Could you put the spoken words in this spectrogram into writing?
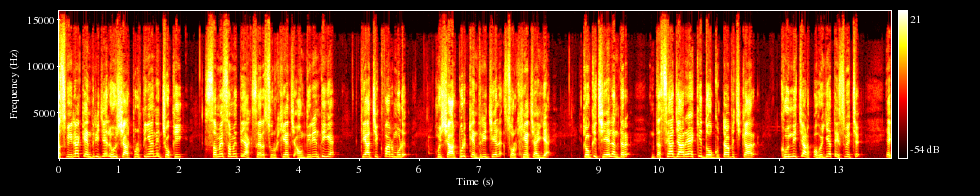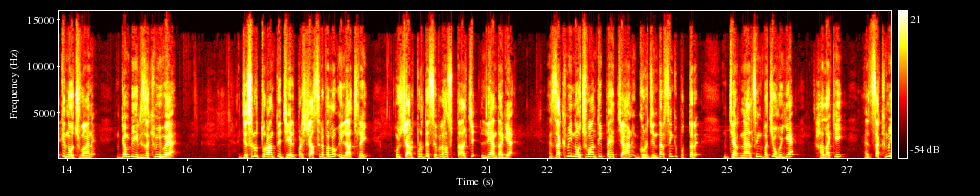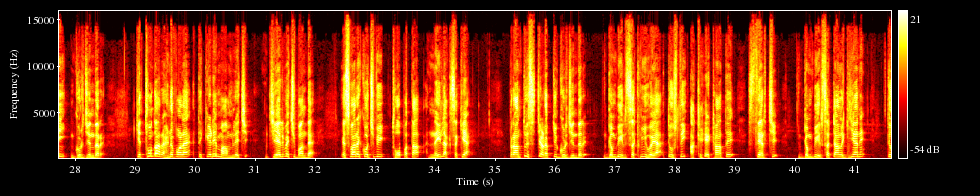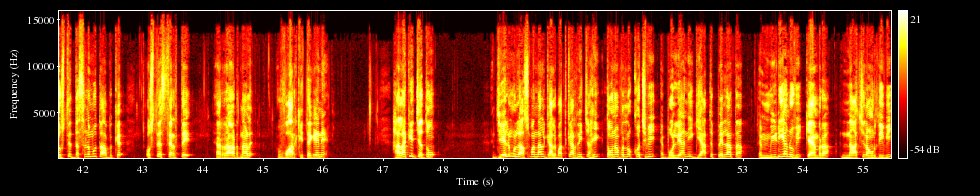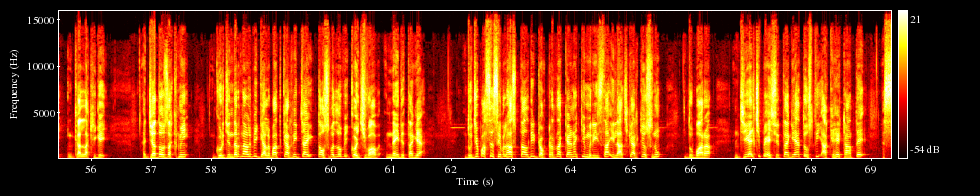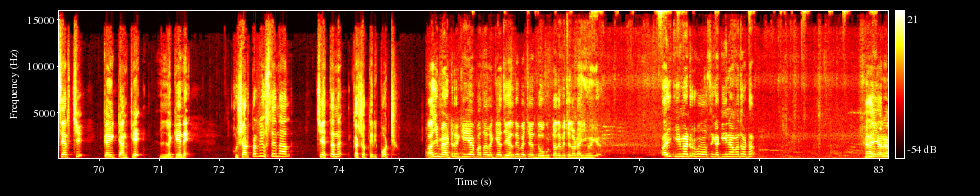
ਤਸਵੀਰਾਂ ਕੇਂਦਰੀ ਜੇਲ੍ਹ ਹੁਸ਼ਿਆਰਪੁਰ ਦੀਆਂ ਨੇ ਜੋ ਕਿ ਸਮੇਂ-ਸਮੇਂ ਤੇ ਅਕਸਰ ਸੁਰਖੀਆਂ 'ਚ ਆਉਂਦੀ ਰਹਿੰਦੀ ਹੈ ਤੇ ਅੱਜ ਇੱਕ ਵਾਰ ਮੁੜ ਹੁਸ਼ਿਆਰਪੁਰ ਕੇਂਦਰੀ ਜੇਲ੍ਹ ਸੁਰਖੀਆਂ 'ਚ ਆਈ ਹੈ। ਕਿਉਂਕਿ ਜੇਲ੍ਹ ਅੰਦਰ ਦੱਸਿਆ ਜਾ ਰਿਹਾ ਹੈ ਕਿ ਦੋ ਗੁੱਟਾਂ ਵਿਚਕਾਰ ਖੂਨੀ ਝੜਪ ਹੋਈ ਹੈ ਤੇ ਇਸ ਵਿੱਚ ਇੱਕ ਨੌਜਵਾਨ ਗੰਭੀਰ ਜ਼ਖਮੀ ਹੋਇਆ ਹੈ, ਜਿਸ ਨੂੰ ਤੁਰੰਤ ਜੇਲ੍ਹ ਪ੍ਰਸ਼ਾਸਨ ਵੱਲੋਂ ਇਲਾਜ ਲਈ ਹੁਸ਼ਿਆਰਪੁਰ ਦੇ ਸਿਵਲ ਹਸਪਤਾਲ 'ਚ ਲਿਆਂਦਾ ਗਿਆ ਜ਼ਖਮੀ ਨੌਜਵਾਨ ਦੀ ਪਹਿਚਾਣ ਗੁਰਜਿੰਦਰ ਸਿੰਘ ਪੁੱਤਰ ਜਰਨੈਲ ਸਿੰਘ ਵਜੋਂ ਹੋਈ ਹੈ। ਹਾਲਾਂਕਿ ਜ਼ਖਮੀ ਗੁਰਜਿੰਦਰ ਕਿੱਥੋਂ ਦਾ ਰਹਿਣ ਵਾਲਾ ਹੈ ਤੇ ਕਿਹੜੇ ਮਾਮਲੇ 'ਚ ਜੇਲ੍ਹ ਵਿੱਚ ਬੰਦ ਹੈ? ਇਸ ਬਾਰੇ ਕੁਝ ਵੀ ਥੋ ਪਤਾ ਨਹੀਂ ਲੱਗ ਸਕਿਆ। ਪਰੰਤੂ ਇਸ ਝੜਪ 'ਚ ਗੁਰਜਿੰਦਰ ਗੰਭੀਰ ਜ਼ਖਮੀ ਹੋਇਆ ਤੇ ਉਸ ਦੀ ਅੱਖ ਹੇਠਾਂ ਤੇ ਸਿਰ 'ਚ ਗੰਭੀਰ ਸੱਟਾਂ ਲੱਗੀਆਂ ਨੇ ਤੇ ਉਸ ਦੇ ਦੱਸਣ ਮੁਤਾਬਕ ਉਸ ਦੇ ਸਿਰ ਤੇ ਰਾੜ ਨਾਲ ਵਾਰ ਕੀਤੇ ਗਏ ਨੇ। ਹਾਲਾਂਕਿ ਜਦੋਂ ਜੇਲ੍ਹ ਮੁਲਾਜ਼ਮਾਂ ਨਾਲ ਗੱਲਬਾਤ ਕਰਨੀ ਚਾਹੀ ਤਾਂ ਉਹਨਾਂ ਵੱਲੋਂ ਕੁਝ ਵੀ ਬੋਲਿਆ ਨਹੀਂ ਗਿਆ ਤੇ ਪਹਿਲਾਂ ਤਾਂ ਮੀਡੀਆ ਨੂੰ ਵੀ ਕੈਮਰਾ ਨਾ ਚਲਾਉਣ ਦੀ ਵੀ ਗੱਲ ਆਖੀ ਗਈ। ਜਦੋਂ ਜ਼ਖਮੀ ਗੁਰਜਿੰਦਰ ਨਾਲ ਵੀ ਗੱਲਬਾਤ ਕਰਨੀ ਚਾਹੀ ਤਾਂ ਉਸ ਵੱਲੋਂ ਵੀ ਕੋਈ ਜਵਾਬ ਨਹੀਂ ਦਿੱਤਾ ਗਿਆ। ਦੂਜੇ ਪਾਸੇ ਸਿਵਲ ਹਸਪਤਾਲ ਦੀ ਡਾਕਟਰ ਦਾ ਕਹਿਣਾ ਹੈ ਕਿ ਮਰੀਜ਼ ਦਾ ਇਲਾਜ ਕਰਕੇ ਉਸ ਨੂੰ ਦੁਬਾਰਾ ਜੇਲ੍ਹ 'ਚ ਭੇਜ ਦਿੱਤਾ ਗਿਆ ਤੇ ਉਸ ਦੀ ਅੱਖ ਹੇਠਾਂ ਤੇ ਸਿਰ 'ਚ ਕਈ ਟਾਂਕੇ ਲੱਗੇ ਨੇ। ਹੁਸ਼ਿਆਰਪੁਰ ਨੇ ਉਸ ਦੇ ਨਾਲ ਚੇਤਨ ਕਸ਼ਪ ਦੀ ਰਿਪੋਰਟ। ਭਾਜੀ ਮੈਟਰ ਕੀ ਹੈ? ਪਤਾ ਲੱਗਿਆ ਜੇਲ੍ਹ ਦੇ ਵਿੱਚ ਦੋ ਗੁੱਟਾਂ ਦੇ ਵਿੱਚ ਲੜਾਈ ਹੋਈ ਹੈ। ਭਾਈ ਕੀ ਮੈਟਰ ਹੋਇਆ ਸੀਗਾ? ਕੀ ਨਾਮ ਹੈ ਤੁਹਾਡਾ? ਹੈ ਯਾਰ।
